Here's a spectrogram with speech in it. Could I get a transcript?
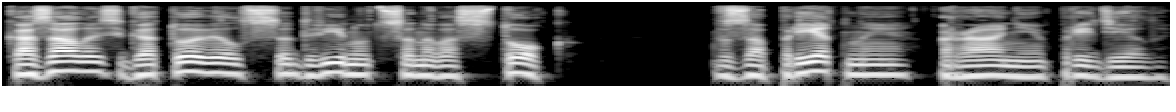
казалось, готовился двинуться на восток, в запретные ранее пределы.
